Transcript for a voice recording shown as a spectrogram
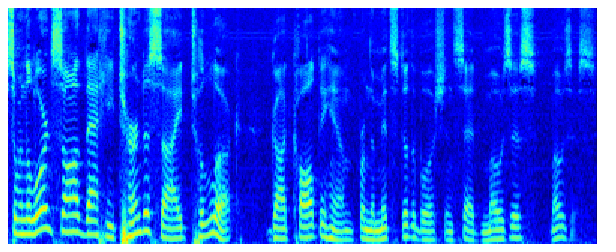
So when the Lord saw that he turned aside to look, God called to him from the midst of the bush and said, Moses, Moses.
